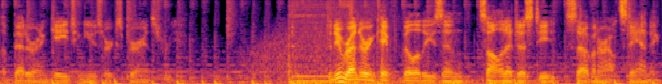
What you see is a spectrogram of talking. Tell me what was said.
a better engaging user experience for you. The new rendering capabilities in Solid Edge ST7 are outstanding.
